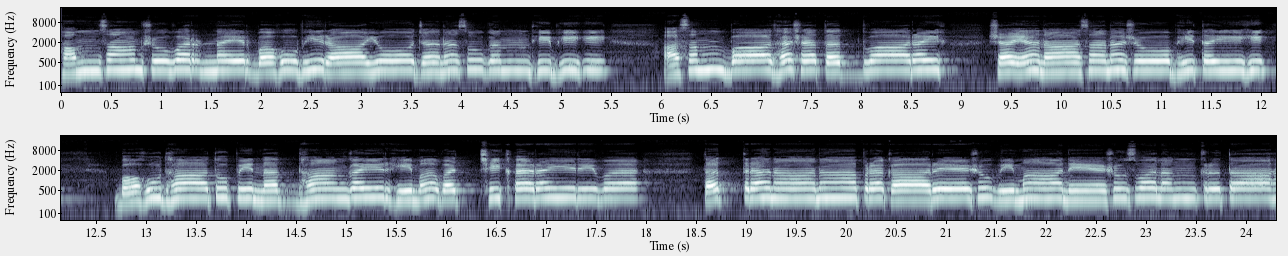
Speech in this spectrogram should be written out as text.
हंसांशुवर्णैर्बहुभिरायोजनसुगन्धिभिः असम्बाधशतद्वारैः शयनासनशोभितैः बहुधातु पिनद्धाङ्गैर्हिमवच्छिखरैरिव तत्र नानाप्रकारेषु विमानेषु स्वलङ्कृताः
